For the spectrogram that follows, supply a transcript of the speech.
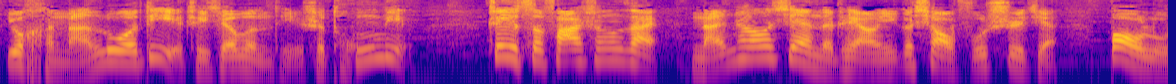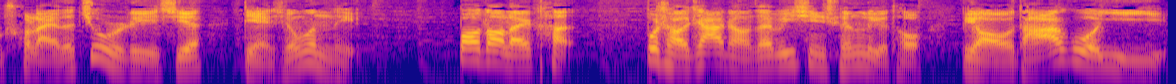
又很难落地，这些问题是通病。这次发生在南昌县的这样一个校服事件，暴露出来的就是这些典型问题。报道来看，不少家长在微信群里头表达过异议，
